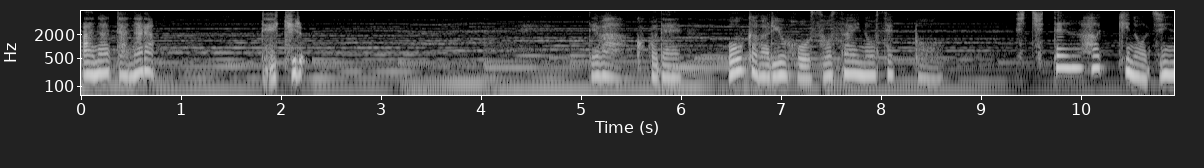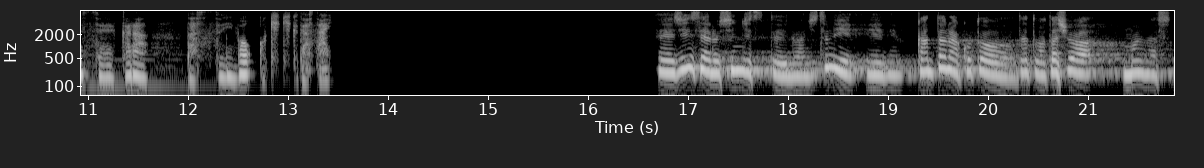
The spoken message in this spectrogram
あなたならできる。ではここで大川隆法総裁の説法七点八起の人生から抜粋をお聞きください、えー、人生の真実というのは実に簡単なことだと私は思います。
